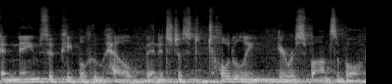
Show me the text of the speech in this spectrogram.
and names of people who help, and it's just totally irresponsible.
